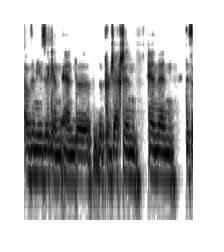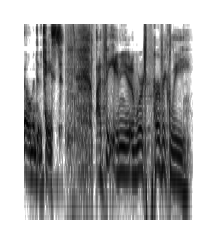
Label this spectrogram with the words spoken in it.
of the music and and the the projection, and then this element of taste. I think I mean it works perfectly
